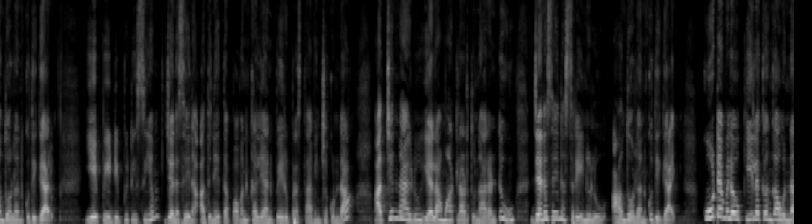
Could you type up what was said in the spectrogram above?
ఆందోళనకు దిగారు. ఏపీ డిప్యూటీ సీఎం జనసేన అధినేత పవన్ కళ్యాణ్ పేరు ప్రస్తావించకుండా అచ్చెన్నాయుడు ఎలా మాట్లాడుతున్నారంటూ జనసేన శ్రేణులు ఆందోళనకు దిగాయి. కూటమిలో కీలకంగా ఉన్న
